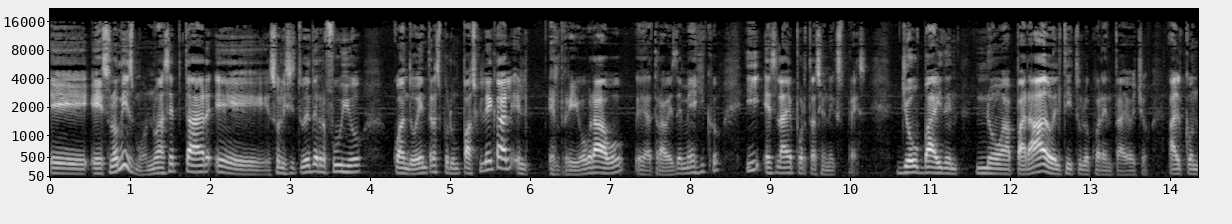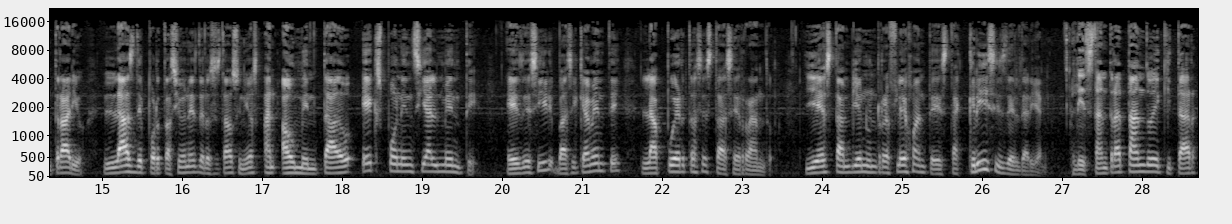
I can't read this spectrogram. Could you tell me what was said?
eh, es lo mismo, no aceptar eh, solicitudes de refugio cuando entras por un paso ilegal, el, río Bravo eh, a través de México, y es la deportación express. Joe Biden no ha parado el título 48. Al contrario, las deportaciones de los Estados Unidos han aumentado exponencialmente. Es decir, básicamente la puerta se está cerrando. Y es también un reflejo ante esta crisis del Darién. Le están tratando de quitar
